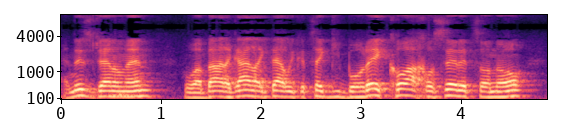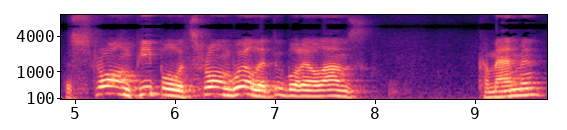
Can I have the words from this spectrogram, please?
And this gentleman, who about a guy like that, we could say, Giborei koach oseret sono, the strong people with strong will that do Borei Olam's commandment,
